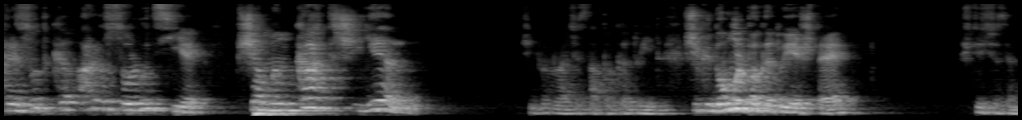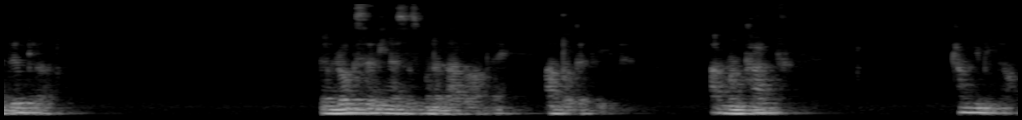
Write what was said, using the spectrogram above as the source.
crezut că are o soluție și a mâncat și el. Și în felul acesta a păcătuit. Și când omul păcătuiește, știți ce se întâmplă? În loc să vină să spună, da, Doamne, am păcătuit am mâncat că am iubit-o.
